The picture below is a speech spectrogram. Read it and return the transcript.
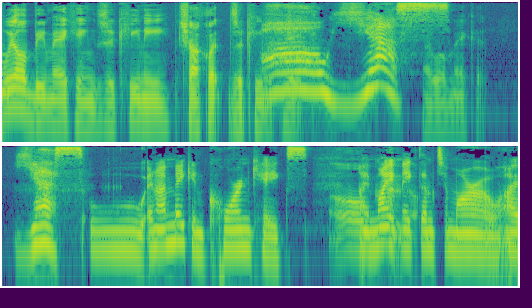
will be making zucchini chocolate zucchini cake. Oh, yes. I will make it. Yes. Ooh, and I'm making corn cakes. Oh, I might good. make them tomorrow. I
